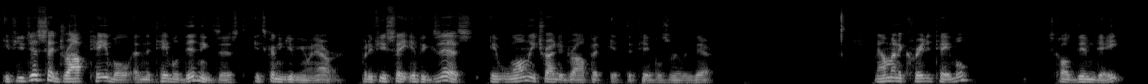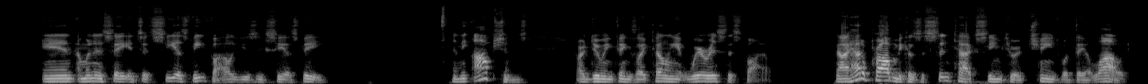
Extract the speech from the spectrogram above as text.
if you just said drop table and the table didn't exist, it's going to give you an error. But if you say if exists, it will only try to drop it if the table's really there. Now I'm going to create a table. It's called dim date. And I'm going to say it's a CSV file using CSV. And the options are doing things like telling it where is this file. Now I had a problem because the syntax seemed to have changed what they allowed.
